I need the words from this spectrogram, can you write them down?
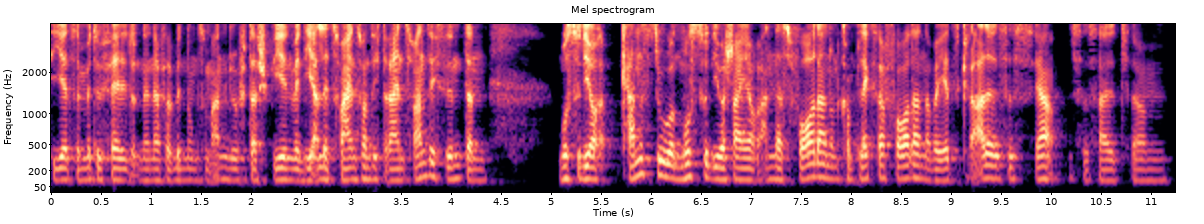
die jetzt im Mittelfeld und in der Verbindung zum Angriff da spielen, wenn die alle 22, 23 sind, dann musst du die auch, kannst du und musst du die wahrscheinlich auch anders fordern und komplexer fordern, aber jetzt gerade ist es, ja, ist es halt ähm,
